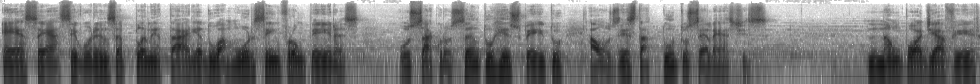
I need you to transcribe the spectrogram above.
Essa é a segurança planetária do amor sem fronteiras, o sacrossanto respeito aos estatutos celestes. Não pode haver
